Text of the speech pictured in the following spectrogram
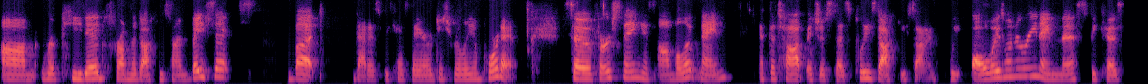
um, repeated from the DocuSign basics, but that is because they are just really important. So first thing is envelope name. At the top, it just says, please DocuSign. We always want to rename this because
